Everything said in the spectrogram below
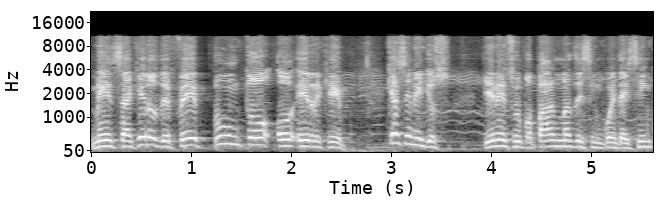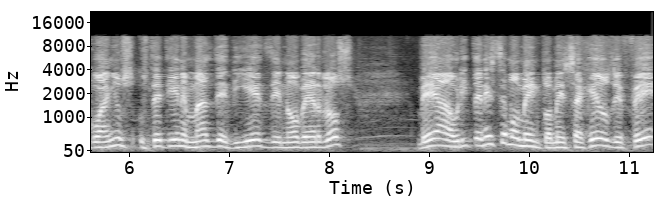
mensajeros de fe.org. ¿Qué hacen ellos? Tienen su papá más de 55 años, usted tiene más de 10 de no verlos. Vea ahorita en este momento, mensajeros de fe.org.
